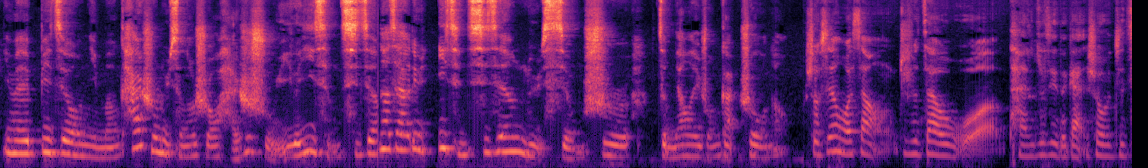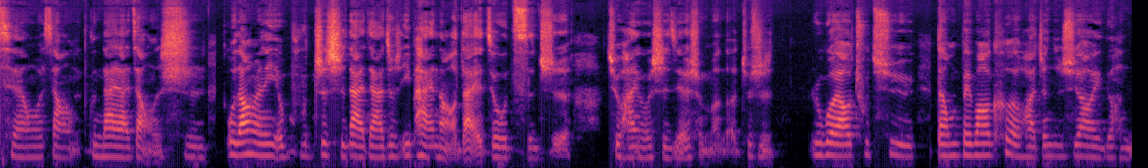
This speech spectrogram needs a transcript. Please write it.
因为毕竟你们开始旅行的时候还是属于一个疫情期间，那在疫疫情期间旅行是怎么样的一种感受呢？首先，我想就是在我谈自己的感受之前，我想跟大家讲的是，我当然也不支持大家就是一拍脑袋就辞职去环游世界什么的，就是。如果要出去当背包客的话，真的需要一个很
